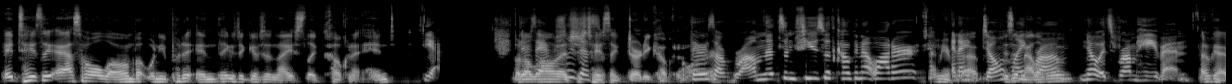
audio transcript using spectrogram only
it tastes like asshole alone. But when you put it in things, it gives a nice like coconut hint. But There's alone, it actually just this- tastes like dirty coconut water. There's a rum that's infused with coconut water. I'm here And I that. don't Is like rum. No, it's Rum Haven. Okay.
